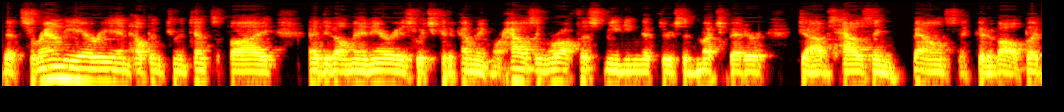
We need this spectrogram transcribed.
that surround the area and helping to intensify uh, development in areas which could accommodate more housing or office, meaning that there's a much better jobs housing balance that could evolve. But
